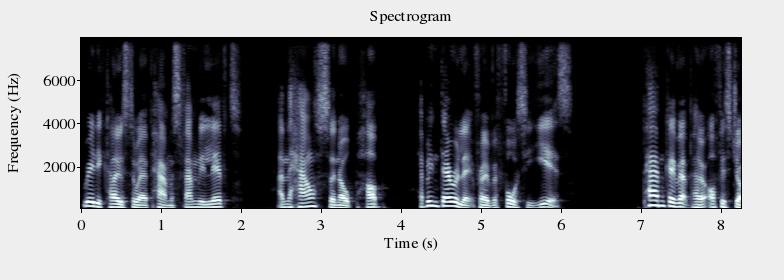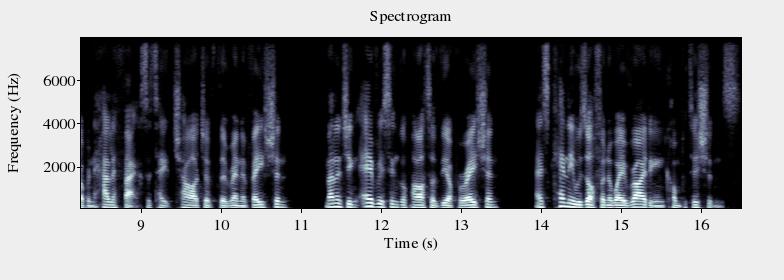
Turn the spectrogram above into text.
really close to where Pam's family lived, and the house, an old pub, had been derelict for over 40 years. Pam gave up her office job in Halifax to take charge of the renovation, managing every single part of the operation, as Kenny was often away riding in competitions.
